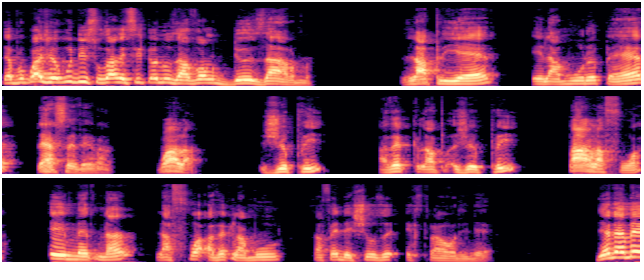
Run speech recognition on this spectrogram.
C'est pourquoi je vous dis souvent ici que nous avons deux armes. La prière et l'amour Père persévérant. Voilà. Je prie avec la, je prie par la foi et maintenant la foi avec l'amour, ça fait des choses extraordinaires. Bien-aimé,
